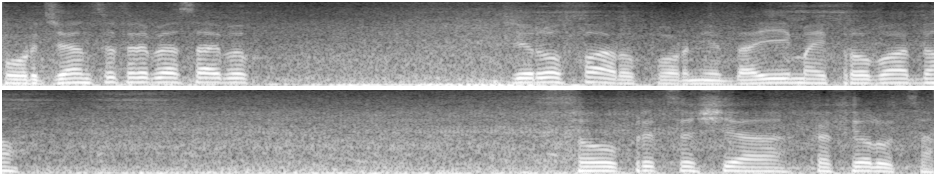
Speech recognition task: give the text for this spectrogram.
urgență, trebuia să aibă girofarul pornit, dar ei mai probabil să oprit să-și ia cafeluța.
